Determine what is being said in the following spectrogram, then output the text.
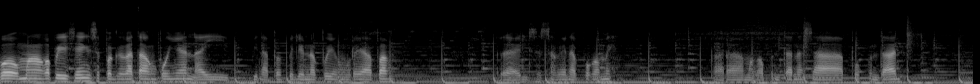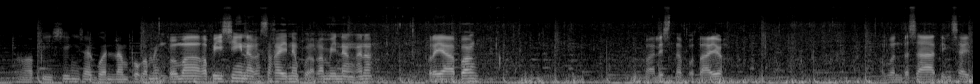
po mga kapising sa pagkakataong po niyan ay pinapapili na po yung reyapang dahil sasakay na po kami para makapunta na sa pupuntahan. Mga fishing sa Guan lang po kami. Po mga kapising nakasakay na po kami ng ano reyapang palis na po tayo. Papunta sa ating side.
